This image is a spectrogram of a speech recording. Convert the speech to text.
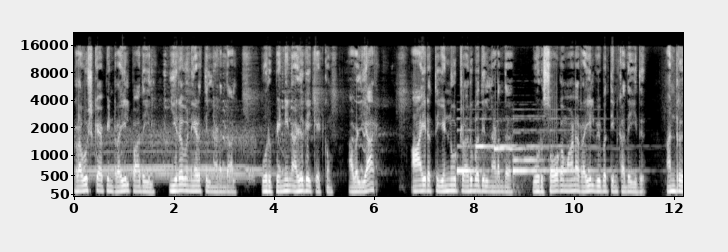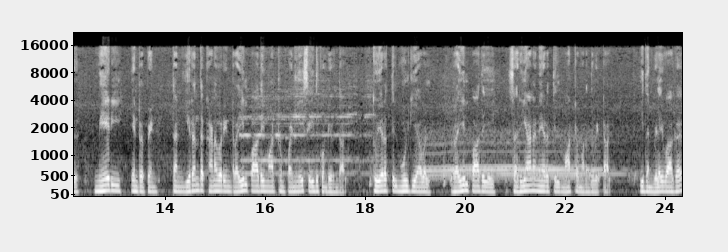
ரவுஷ் கேப்பின் ரயில் பாதையில் இரவு நேரத்தில் நடந்தால் ஒரு பெண்ணின் அழுகை கேட்கும். அவள் யார்? ஆயிரத்து எண்ணூற்று அறுபதில் நடந்த ஒரு சோகமான ரயில் விபத்தின் கதை இது. அன்று மேரி என்ற பெண் தன் இறந்த கணவரின் ரயில் பாதை மாற்றும் பணியை செய்து கொண்டிருந்தாள். துயரத்தில் மூழ்கிய அவள் ரயில் பாதையை சரியான நேரத்தில் மாற்ற மறந்துவிட்டாள். இதன் விளைவாக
